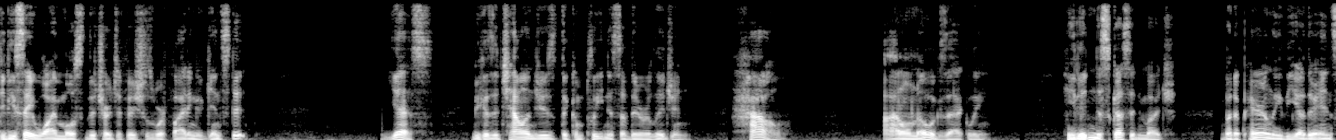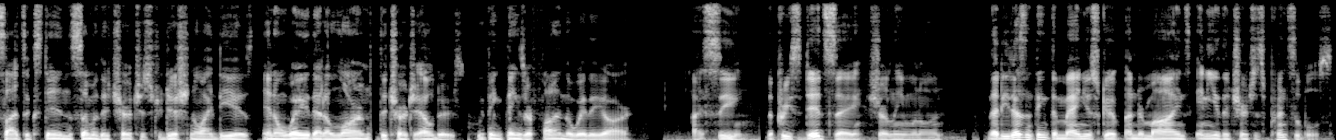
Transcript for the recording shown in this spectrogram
Did he say why most of the church officials were fighting against it? Yes, because it challenges the completeness of their religion. How? I don't know exactly. He didn't discuss it much, but apparently the other insights extend some of the church's traditional ideas in a way that alarms the church elders, who think things are fine the way they are. I see. The priest did say, Charlene went on, that he doesn't think the manuscript undermines any of the church's principles.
